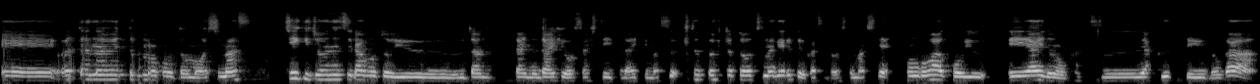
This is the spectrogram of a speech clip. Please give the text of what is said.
えー、渡辺智子と申します。地域情熱ラボという団体の代表をさせていただいています。人と人とをつなげるという活動をしてまして、今後はこういう AI の活躍っていうのが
